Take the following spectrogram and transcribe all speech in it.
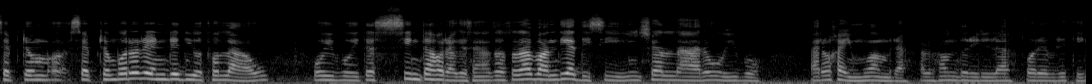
সেপ্টেম্বর সেপ্টেম্বরের এন্ডে দিও তো লাউ। ওইব, এটা চিন্তা করা গেছে না। তো বান্ধিয়া দিছি ইনশাল্লাহ আরও ওইব। আরও খাইমু আমরা। আলহামদুলিল্লাহ ফর এভরিথিং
